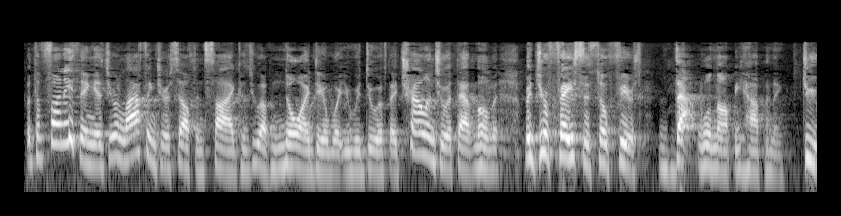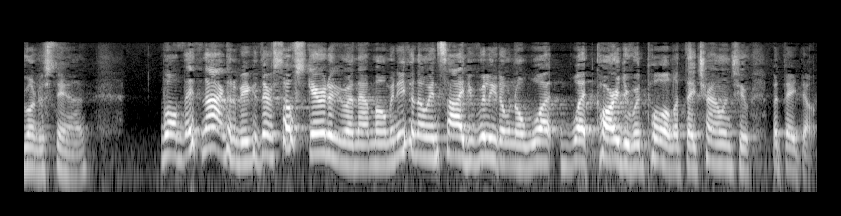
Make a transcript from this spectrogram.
But the funny thing is, you're laughing to yourself inside because you have no idea what you would do if they challenge you at that moment. But your face is so fierce. That will not be happening. Do you understand? Well, it's not going to be because they're so scared of you in that moment, even though inside you really don't know what, what card you would pull if they challenge you, but they don't.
